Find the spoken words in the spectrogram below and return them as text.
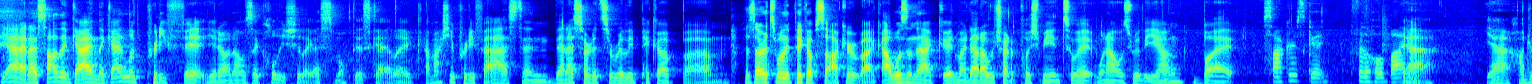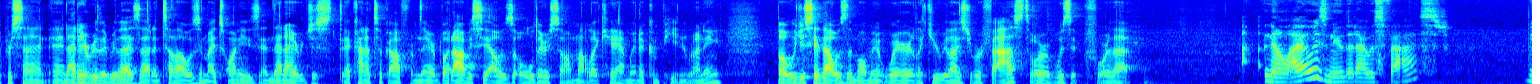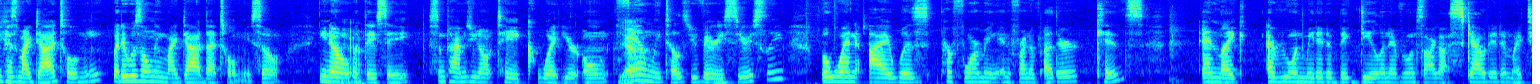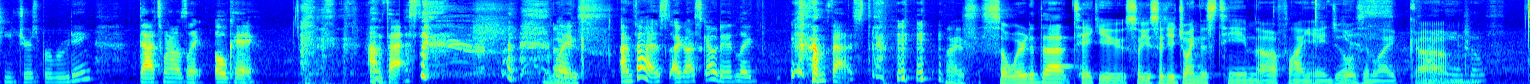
yeah, and I saw the guy, and the guy looked pretty fit, you know, and I was like, holy shit, like I smoked this guy, like I'm actually pretty fast. And then I started to really pick up, um, I started to really pick up soccer. Like I wasn't that good. My dad always tried to push me into it when I was really young, but Soccer's good for the whole body. yeah, yeah, hundred percent. And I didn't really realize that until I was in my twenties, and then I just I kind of took off from there. But obviously, I was older, so I'm not like, hey, I'm gonna compete in running. But would you say that was the moment where like you realized you were fast, or was it before that? No, I always knew that I was fast because my dad told me, but it was only my dad that told me. So, you know Yeah. what they say, sometimes you don't take what your own Yeah. family tells you very seriously. But when I was performing in front of other kids and like everyone made it a big deal and everyone saw I got scouted and my teachers were rooting, that's when I was like, okay, I'm fast. Nice. Like, I'm fast. I got scouted. Like, I'm fast. Nice. So where did that take you? So you said you joined this team, uh, Flying Angels, and like, um, Angels.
